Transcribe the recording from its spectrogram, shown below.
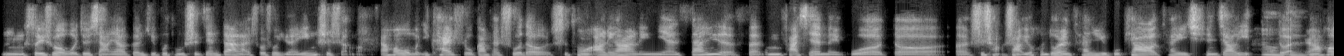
嗯，所以说我就想要根据不同时间段来说说原因是什么。然后我们一开始我刚才说的是从二零二零年三月份，我们发现美国的呃市场上有很多人参与股票、参与期权交易，对。然后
